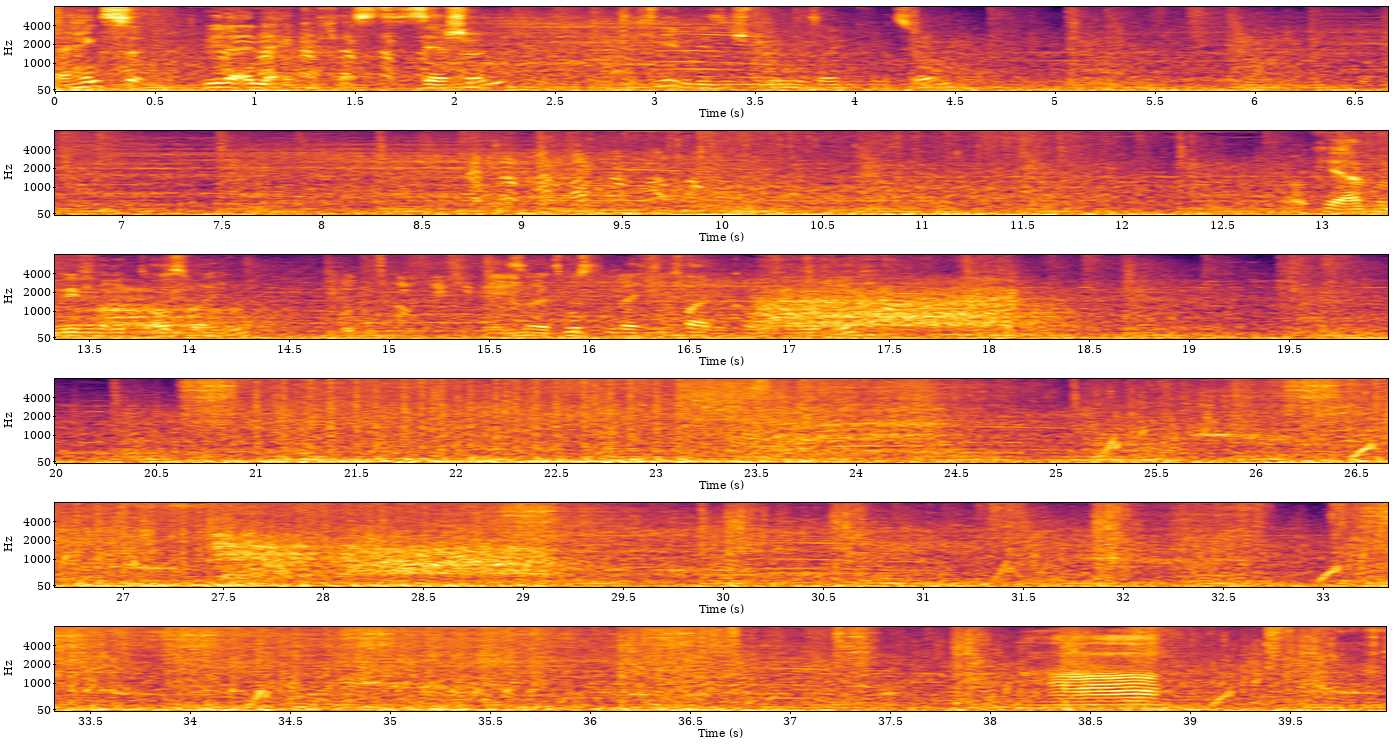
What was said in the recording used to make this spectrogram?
Da hängst du wieder in der Ecke fest. Sehr schön. Ich liebe diese Spiele mit solchen Funktionen. Okay, einfach wie verrückt ausweichen. So, jetzt müssten gleich die Quallen kommen, vermutlich.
